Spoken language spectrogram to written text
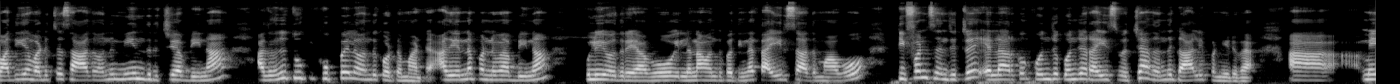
மதியம் வடிச்ச சாதம் வந்து மீந்துருச்சு அப்படின்னா அது வந்து தூக்கி குப்பையில வந்து கொட்ட மாட்டேன். அது என்ன பண்ணுவேன் அப்படின்னா புளியோதரையாவோ இல்லைன்னா வந்து பார்த்தீங்கன்னா தயிர் சாதமாவோ டிஃபன் செஞ்சுட்டு எல்லாருக்கும் கொஞ்சம் கொஞ்சம் ரைஸ் வச்சு அதை வந்து காலி பண்ணிடுவேன். மே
